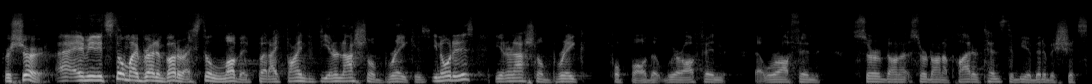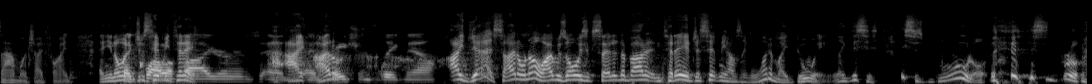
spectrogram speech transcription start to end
For sure. I mean, it's still my bread and butter. I still love it, but I find that the international break is, you know what it is? The international break football that we're often that we're often served on a served on a platter tends to be a bit of a shit sandwich. I find, and you know what like just hit me today. And, I, and I don't. Nations League now. I guess I don't know. I was always excited about it, and today it just hit me. I was like, "What am I doing? Like this is this is brutal. this is brutal."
